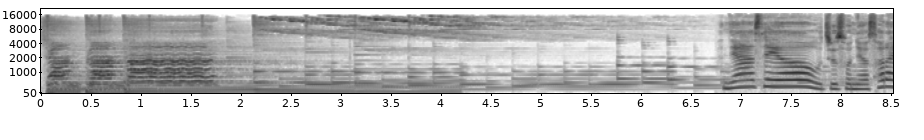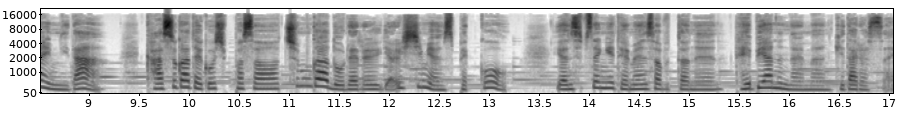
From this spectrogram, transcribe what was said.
잠깐만 안녕하세요. 우주소녀 설아입니다. 가수가 되고 싶어서 춤과 노래를 열심히 연습했고, 연습생이 되면서부터는 데뷔하는 날만 기다렸어요.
